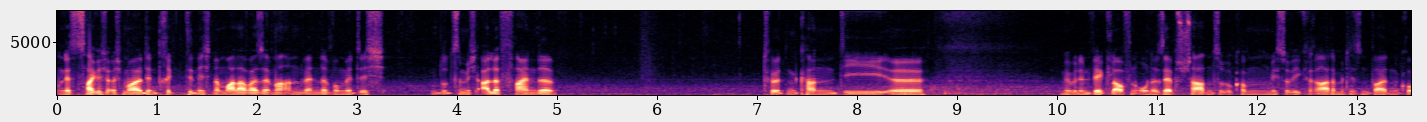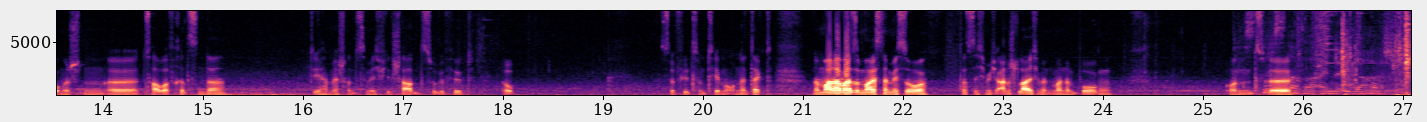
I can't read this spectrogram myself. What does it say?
und jetzt zeige ich euch mal den Trick, den ich normalerweise immer anwende, womit ich so ziemlich alle Feinde töten kann, die äh, mir über den Weg laufen, ohne selbst Schaden zu bekommen. Nicht so wie gerade mit diesen beiden komischen äh, Zauberfritzen da. Die haben ja schon ziemlich viel Schaden zugefügt. Oh. So viel zum Thema unentdeckt. Normalerweise mache ich es nämlich so, dass ich mich anschleiche mit meinem Bogen. Und äh, aber eine Überraschung.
